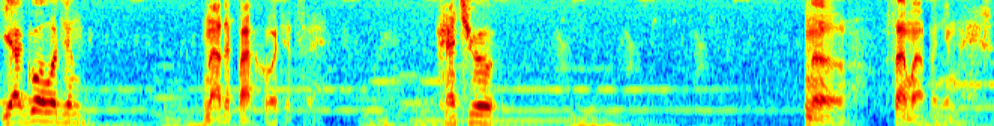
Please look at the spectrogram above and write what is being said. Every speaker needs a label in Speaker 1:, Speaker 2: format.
Speaker 1: Я голоден. Надо поохотиться. Хочу... Ну, сама понимаешь.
